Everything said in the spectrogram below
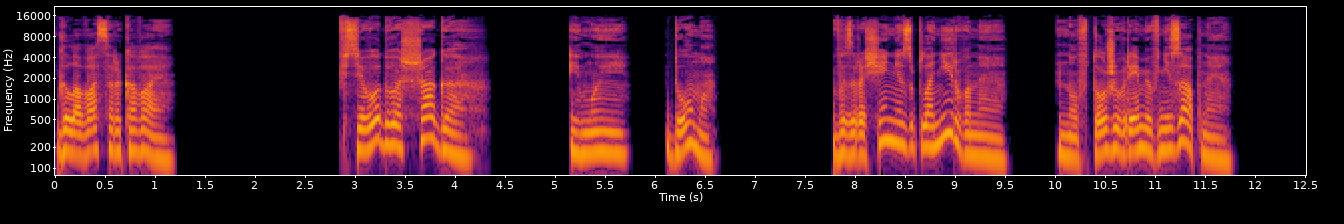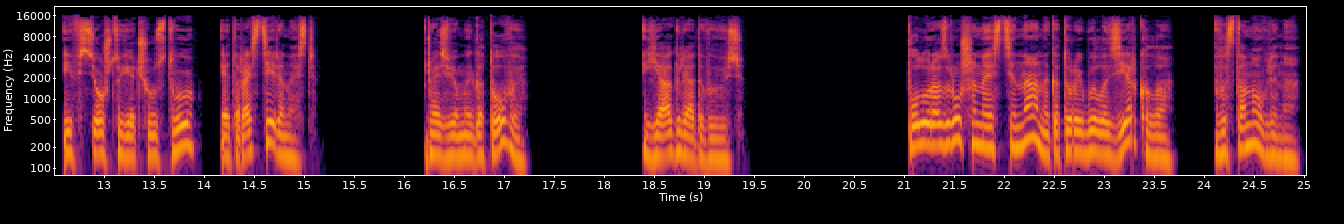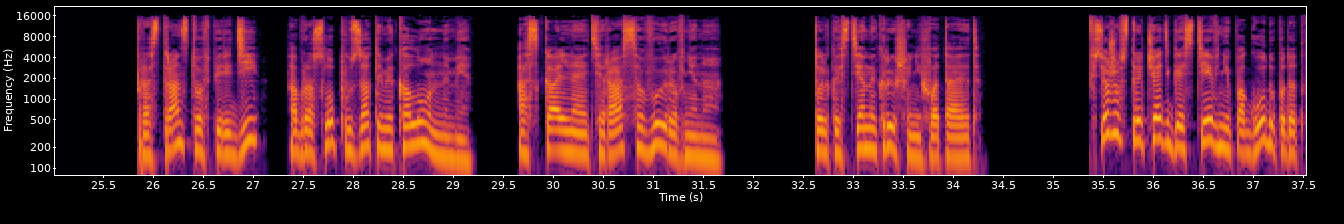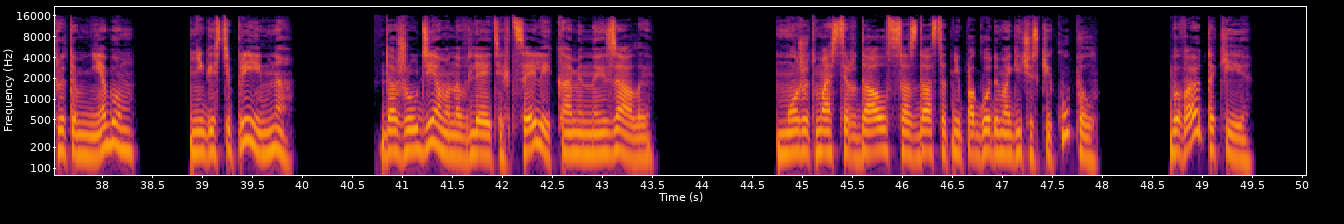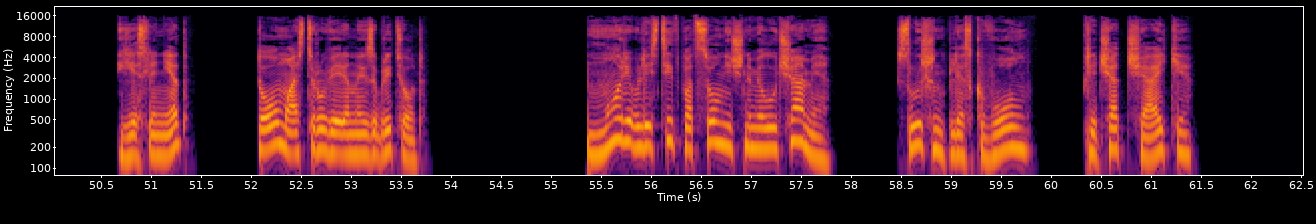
Голова сороковая. Всего два шага, и мы дома. Возвращение запланированное, но в то же время внезапное. И все, что я чувствую, — это растерянность. Разве мы готовы? Я оглядываюсь. Полуразрушенная стена, на которой было зеркало, восстановлена. Пространство впереди обросло пузатыми колоннами, а скальная терраса выровнена. Только стены крыши не хватает. Все же встречать гостей в непогоду под открытым небом негостеприимно. Даже у демонов для этих целей каменные залы. Может, мастер Дал создаст от непогоды магический купол? Бывают такие? Если нет, то мастер уверенно изобретет. Море блестит под солнечными лучами. Слышен плеск волн, кричат чайки.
